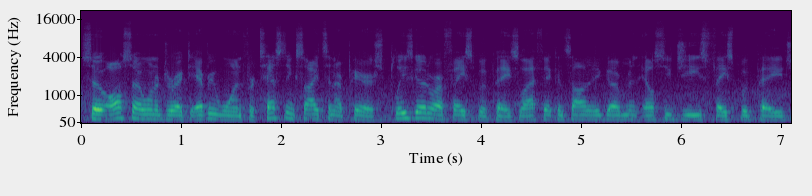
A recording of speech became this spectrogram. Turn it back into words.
So also, I want to direct everyone for testing sites in our parish. Please go to our Facebook page, Lafayette Consolidated Government (LCG's) Facebook page.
